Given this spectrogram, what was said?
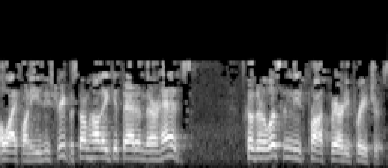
a life on easy street, but somehow they get that in their heads. It's because they're listening to these prosperity preachers.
